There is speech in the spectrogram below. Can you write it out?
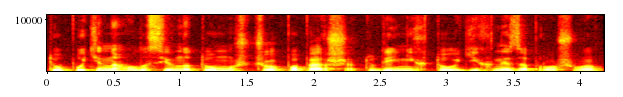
то Путін наголосив на тому, що, по-перше, туди ніхто їх не запрошував,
